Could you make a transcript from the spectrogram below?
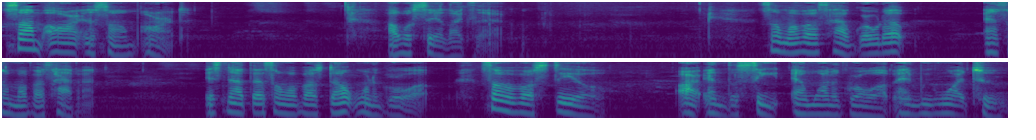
Some are and some aren't. I will say it like that. Some of us have grown up and some of us haven't. It's not that some of us don't want to grow up. Some of us still are in the seat and want to grow up and we want to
